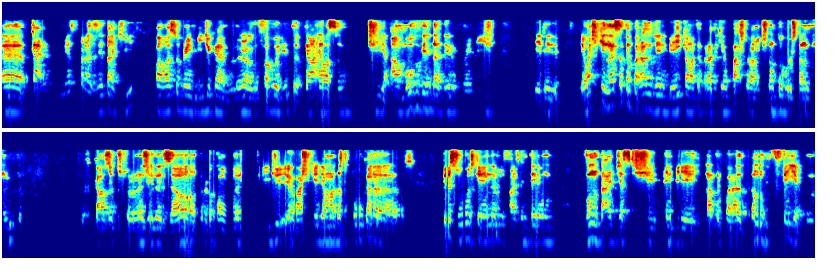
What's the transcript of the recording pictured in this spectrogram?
É, cara, imenso prazer estar aqui, falar sobre o Embiid, que é o meu jogador favorito. Tenho uma relação de amor verdadeiro com o Embiid. Ele, eu acho que nessa temporada de NBA, que é uma temporada que eu particularmente não estou gostando muito, por causa dos problemas de lesão, protocolo de eu acho que ele é uma das poucas pessoas que ainda me fazem ter um, vontade de assistir NBA na temporada tão feia, como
